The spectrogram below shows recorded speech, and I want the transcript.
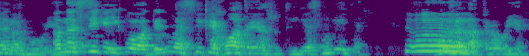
Ще на двоє. а на стільки їх хватить. Ну, настільки хватає, що ти, якщо вийдеш. Може на троє.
